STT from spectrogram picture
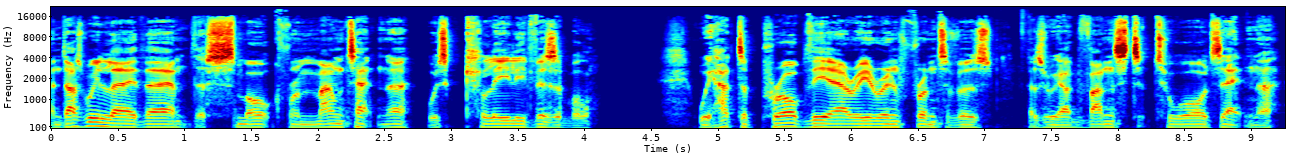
and as we lay there, the smoke from Mount Etna was clearly visible. We had to probe the area in front of us as we advanced towards Etna,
